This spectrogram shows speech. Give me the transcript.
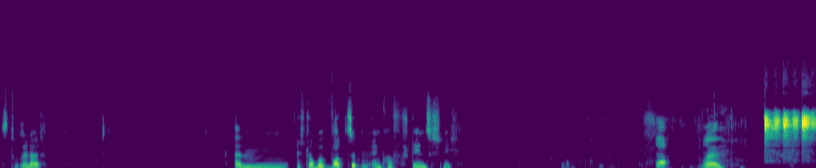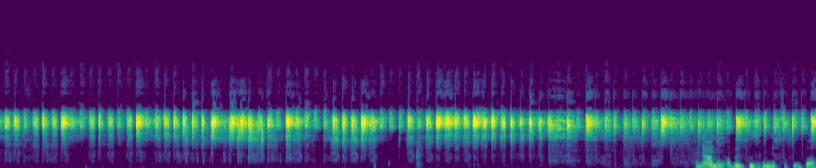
es tut mir leid. Ähm, ich glaube, WhatsApp und Anchor verstehen sich nicht. Ja, weil Keine Ahnung, aber wir versuchen jetzt auf jeden Fall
